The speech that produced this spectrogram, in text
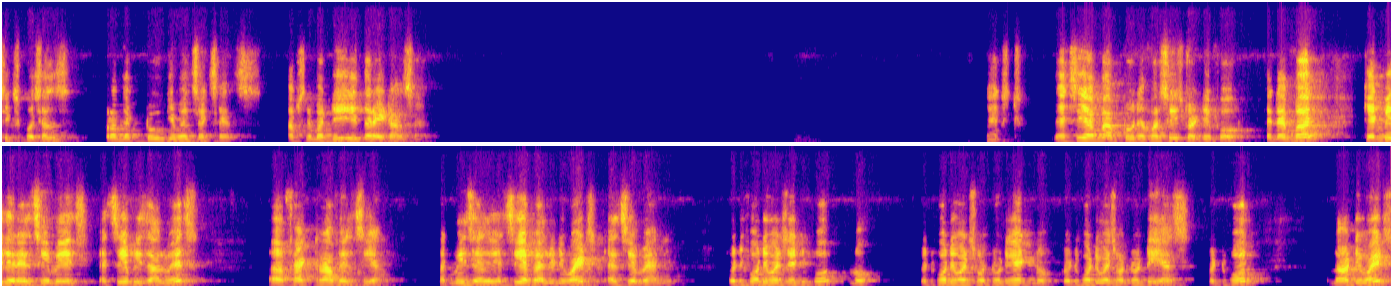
six questions from the two given sections. Option number D is the right answer. Next, HCF of two numbers is 24. The number can be their LCM is. HCF is always a factor of LCM. That means HCF value divides LCM value. 24 divides 84? No. 24 divides 128? No. 24 divides 120? Yes. 24 not divides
